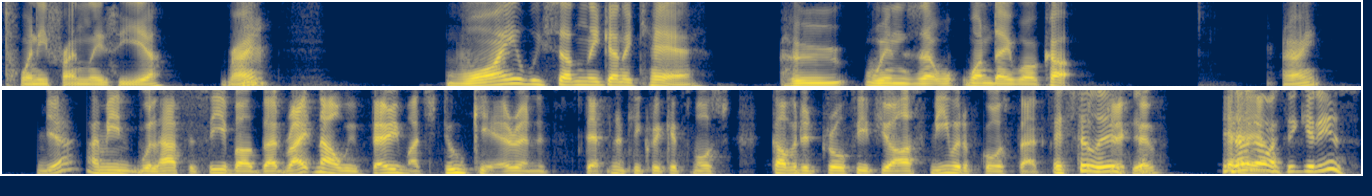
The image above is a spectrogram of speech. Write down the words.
twenty friendlies a year, right? Why are we suddenly going to care who wins a one day World Cup? Right? Yeah, I mean, we'll have to see about that. Right now, we very much do care, and it's definitely cricket's most coveted trophy, if you ask me. But of course, that's It still is, subjective. no, Yeah, no. I think it is.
